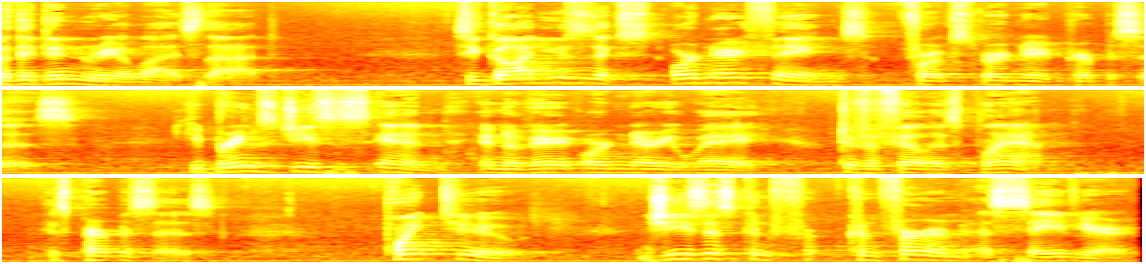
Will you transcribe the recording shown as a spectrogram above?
but they didn't realize that. See, God uses extraordinary things for extraordinary purposes. He brings Jesus in in a very ordinary way to fulfill his plan, his purposes. Point two Jesus conf- confirmed as Savior.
